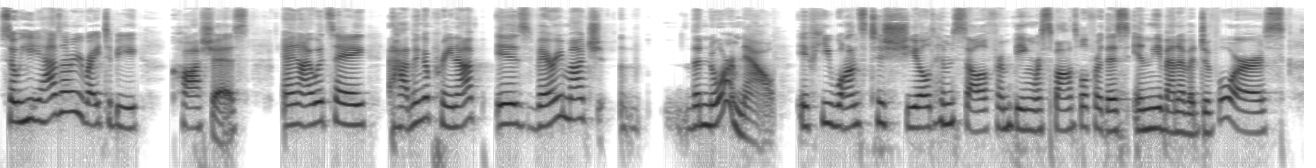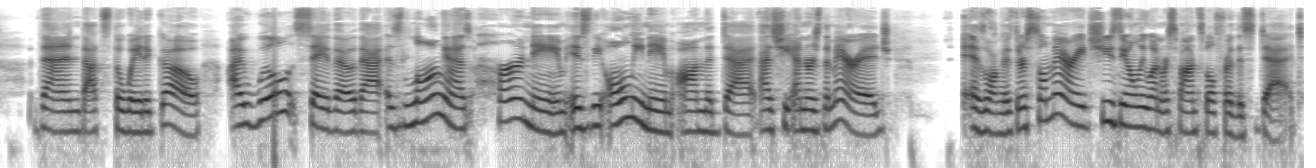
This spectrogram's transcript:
So he has every right to be cautious. And I would say having a prenup is very much the norm now. If he wants to shield himself from being responsible for this in the event of a divorce, then that's the way to go. I will say though that as long as her name is the only name on the debt as she enters the marriage, as long as they're still married, she's the only one responsible for this debt.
